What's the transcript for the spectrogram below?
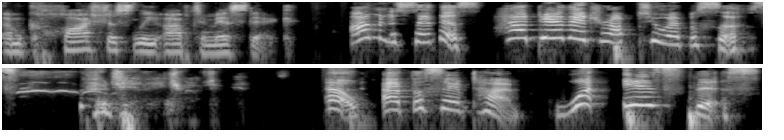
I'm cautiously optimistic. I'm going to say this: How dare they drop two episodes? How dare they drop two? Oh, at the same time, what is this?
